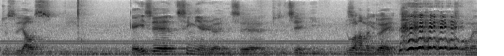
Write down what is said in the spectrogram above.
就是要给一些青年人一些就是建议，如果他们对 我们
